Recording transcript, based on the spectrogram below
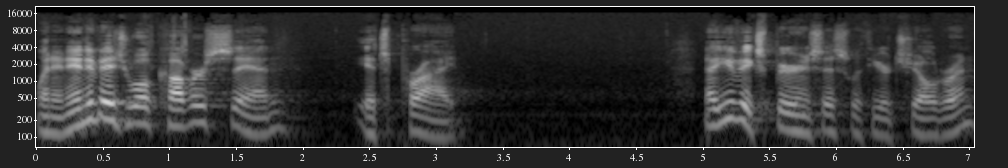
When an individual covers sin, it's pride. Now, you've experienced this with your children.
